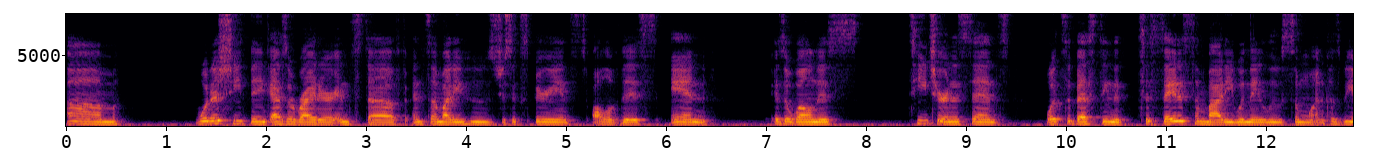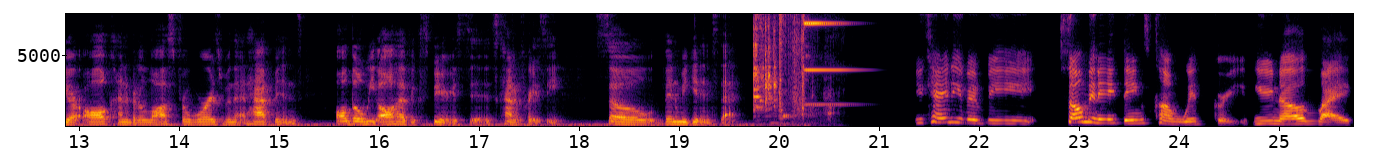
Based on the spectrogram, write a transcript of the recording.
um what does she think as a writer and stuff and somebody who's just experienced all of this and is a wellness teacher in a sense what's the best thing to, to say to somebody when they lose someone? Because we are all kind of at a loss for words when that happens although we all have experienced it. It's kind of crazy. So then we get into that. You can't even be so many things come with grief you know like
